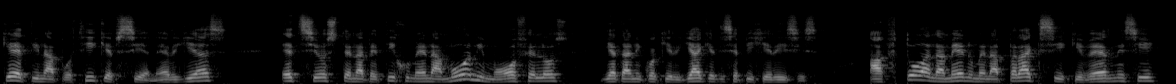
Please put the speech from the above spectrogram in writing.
και την αποθήκευση ενέργειας, έτσι ώστε να πετύχουμε ένα μόνιμο όφελος για τα νοικοκυριά και τις επιχειρήσεις. Αυτό αναμένουμε να πράξει η κυβέρνηση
